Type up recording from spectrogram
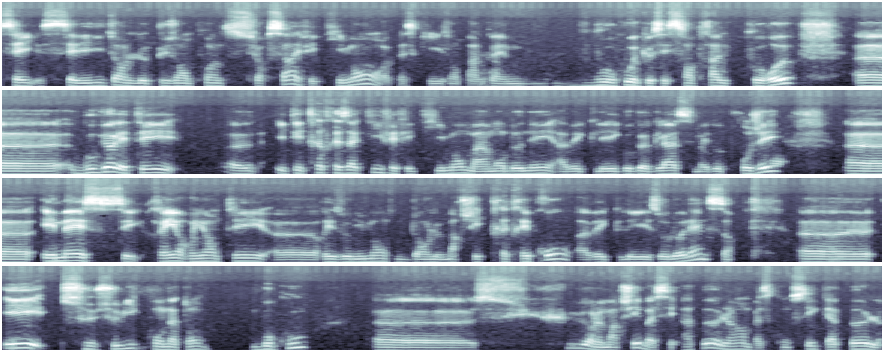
c'est l'éditeur le plus en pointe sur ça, effectivement, parce qu'ils en parlent quand même beaucoup et que c'est central pour eux. Euh, Google était euh, était très très actif effectivement à un moment donné avec les Google Glass et d'autres projets. Euh, MS s'est réorienté euh, résolument dans le marché très très pro avec les HoloLens. Et celui qu'on attend beaucoup sur le marché, bah, c'est Apple, hein, parce qu'on sait qu'Apple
